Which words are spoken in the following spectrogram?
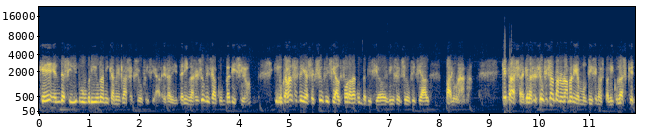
que hem decidit obrir una mica més la secció oficial. És a dir, tenim la secció oficial competició i el que abans es deia secció oficial fora de competició es diu secció oficial panorama. Què passa? Que la secció oficial panorama n'hi ha moltíssimes pel·lícules que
